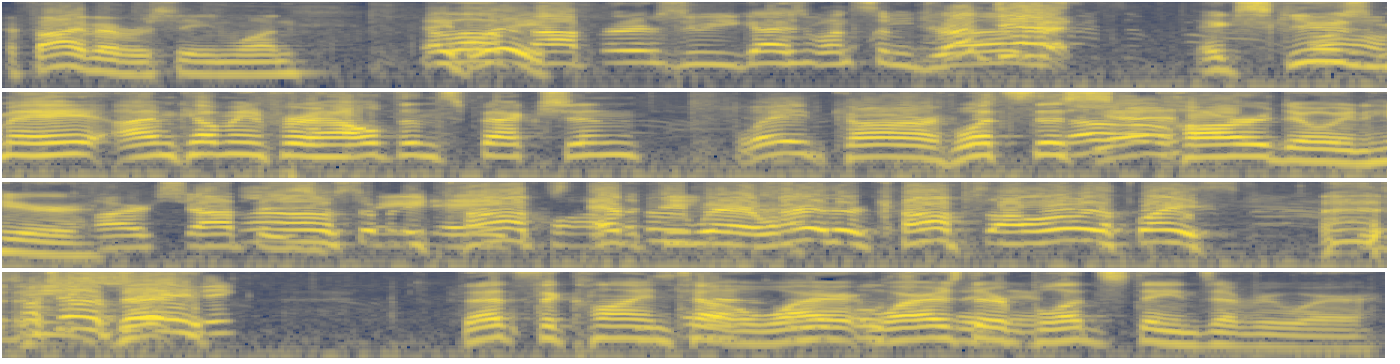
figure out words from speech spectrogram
If I've ever seen one. Hey, Hello, Blade. coppers. Do you guys want some drugs? damn it! Excuse Oh. me, I'm coming for a health inspection. Blade car. What's this No. car doing here? Our shop is Oh, so many cops quality. everywhere. Why are there cops all over the place? Watch out, That- Blade. That's the clientele. Why, local why is there thing. bloodstains everywhere?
